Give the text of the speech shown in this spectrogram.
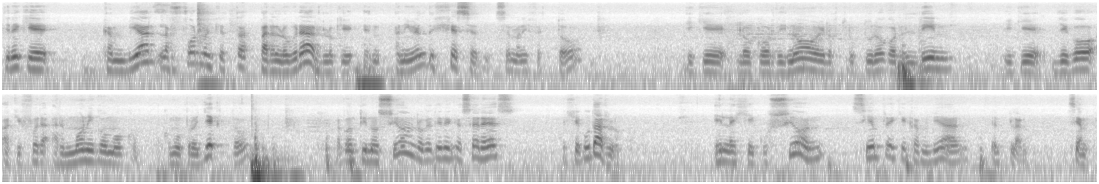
tiene que cambiar la forma en que está para lograr lo que a nivel de Gesed se manifestó y que lo coordinó y lo estructuró con el DIN y que llegó a que fuera armónico como, como proyecto, a continuación lo que tiene que hacer es ejecutarlo. En la ejecución siempre hay que cambiar el plan, siempre,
